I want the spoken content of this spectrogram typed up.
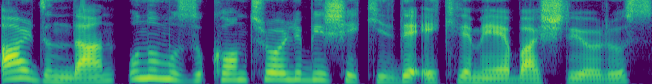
Ardından unumuzu kontrollü bir şekilde eklemeye başlıyoruz.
